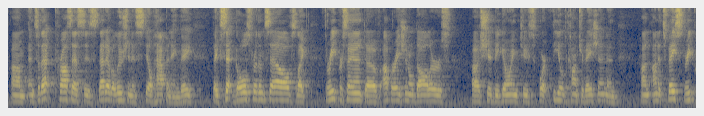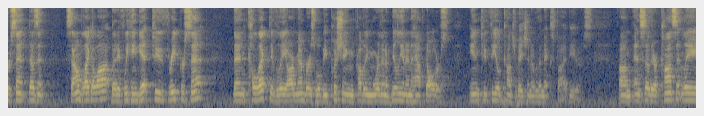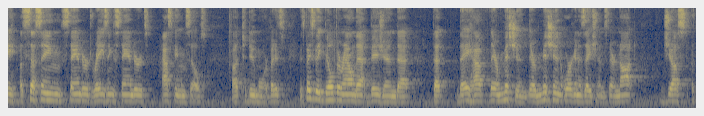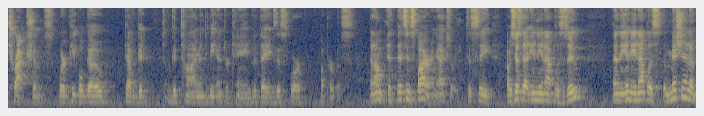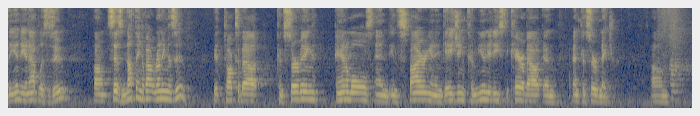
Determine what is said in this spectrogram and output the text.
um, and so that process is, that evolution is still happening. They, they've set goals for themselves, like 3% of operational dollars uh, should be going to support field conservation. And on, on its face, 3% doesn't sound like a lot, but if we can get to 3%, then collectively our members will be pushing probably more than a billion and a half dollars into field conservation over the next five years. Um, and so they're constantly assessing standards, raising standards, asking themselves uh, to do more. But it's, it's basically built around that vision that, that they have their mission, their mission organizations. They're not just attractions where people go to have a good, a good time and to be entertained, that they exist for a purpose. And I'm, it, it's inspiring, actually, to see. I was just at Indianapolis Zoo, and the Indianapolis, the mission of the Indianapolis Zoo um, says nothing about running a zoo. It talks about conserving animals and inspiring and engaging communities to care about and, and conserve nature. Um,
